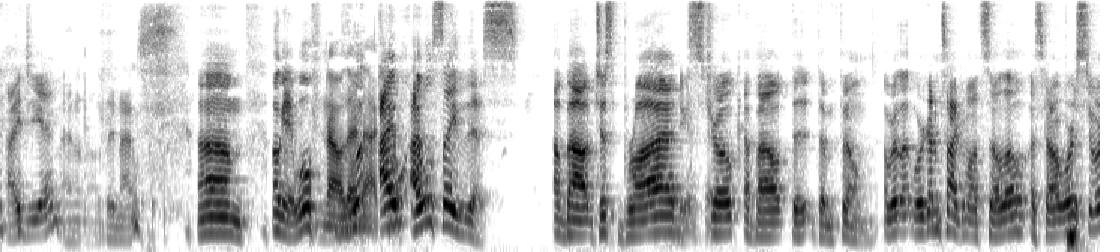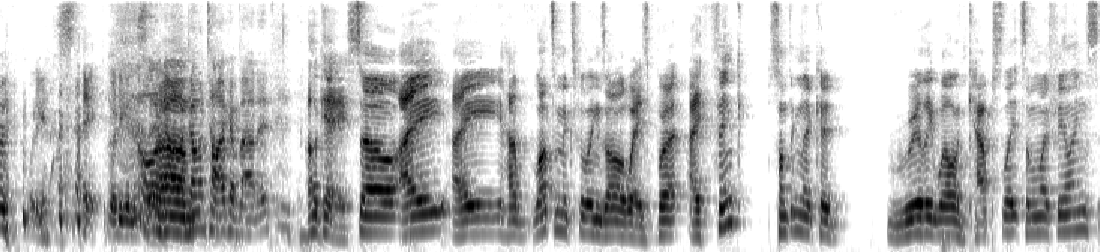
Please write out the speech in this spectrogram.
IGN. I don't know. They're not. Um, okay. Well, No, they're look, not I. I will say this about just broad gonna say? stroke about the the film. We're, we're going to talk about Solo, a Star Wars story. What are you gonna say? What are you gonna Oh say? no! Um, don't talk about it. Okay, so I I have lots of mixed feelings all ways, but I think something that could really well encapsulate some of my feelings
